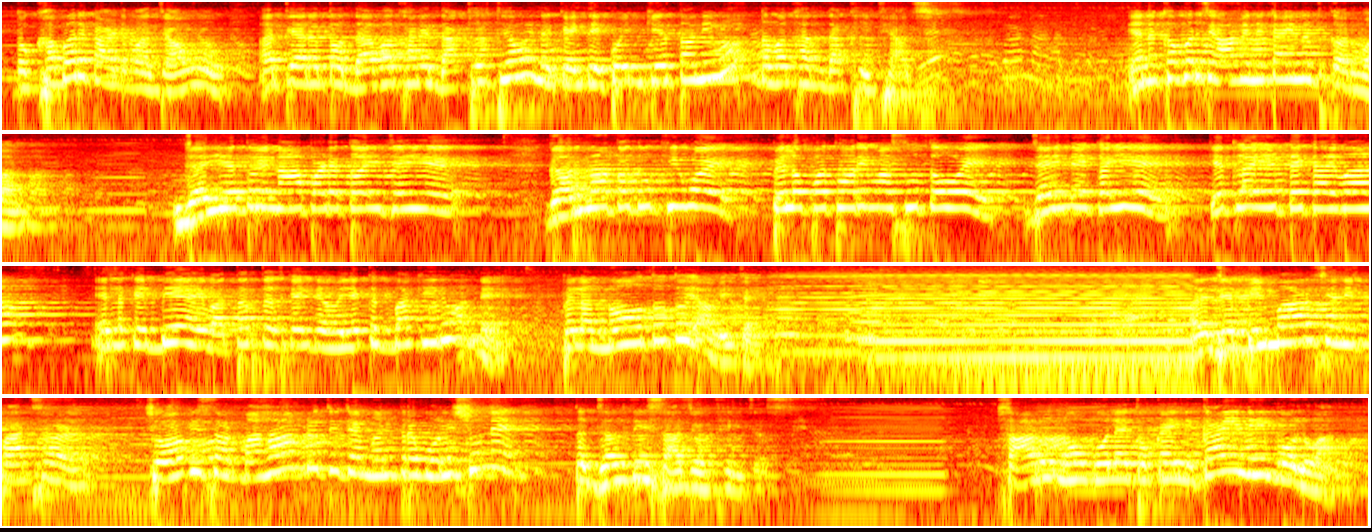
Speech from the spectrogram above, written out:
તો ખબર કાઢવા જાઓ અત્યારે તો દવાખાને દાખલ થયા હોય ને, કઈ દે, કોઈને કહેતા નહીં હો, દવાખાને દાખલ થયા છે. એને ખબર છે, આવીને કાંઈ નથી કરવાનું. જઈએ તોય ના પડે, તોય જઈએ. ઘરના તો દુખી હોય, પેલો પથારીમાં સૂતો હોય, જઈને કહીએ, કેટલા એટેક આવ્યા એટલે કે બે આવ્યા તરત જ કહી દે, હવે એક જ બાકી રહ્યો ને. પેલા નો આવતો તોય આવી જાય. અને જે બીમાર છે એની પાછળ ચોવીસ મહામૃત્યુ જે મંત્ર બોલીશું ને, તો જલ્દી સાજો થઈ જશે. સારું ન બોલે તો કઈ નહીં કઈ નહીં બોલવાનું.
